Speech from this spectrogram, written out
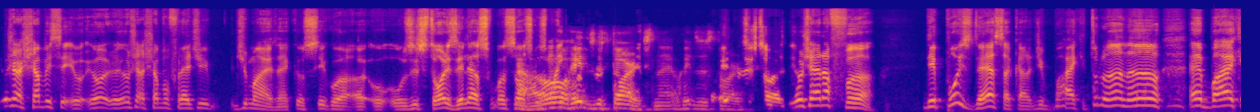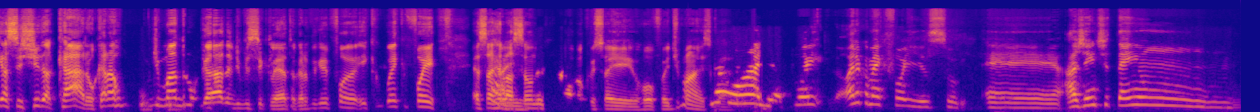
eu, já achava esse, eu, eu, eu já achava o Fred demais, né? Que eu sigo a, a, os stories, ele é são as coisas O rei dos stories, né? O rei dos stories. Eu já era fã. Depois dessa, cara, de bike, tudo, ah, não, é bike assistida. Cara, o cara de madrugada de bicicleta, cara fiquei, foi, e como é que foi essa Ai. relação desse com isso aí, Rô? Foi demais, cara. Não, olha, foi, olha como é que foi isso. É, a gente tem um,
